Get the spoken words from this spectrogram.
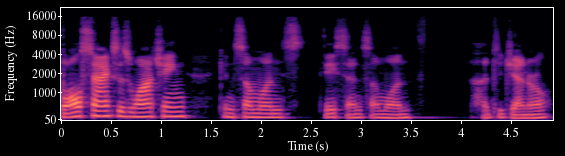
Ball Sacks is watching, can someone they send someone uh, to general?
